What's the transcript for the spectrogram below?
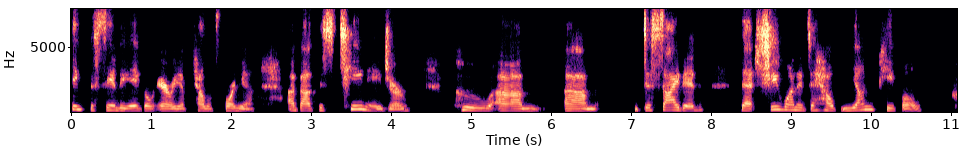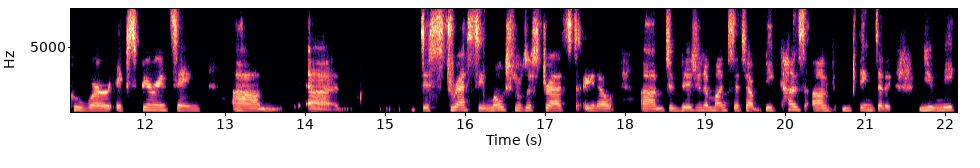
think, the San Diego area of California about this teenager who um, um, decided that she wanted to help young people who were experiencing um, uh, distress, emotional distress, you know, um, division amongst itself because of things that are unique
